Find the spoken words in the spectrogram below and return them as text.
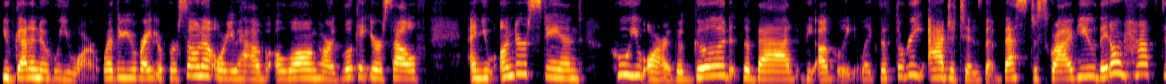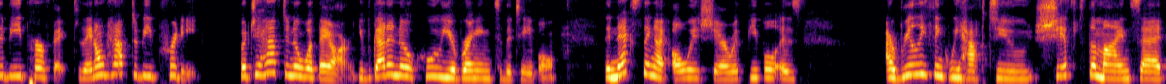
you've got to know who you are, whether you write your persona or you have a long, hard look at yourself and you understand who you are the good, the bad, the ugly. Like the three adjectives that best describe you, they don't have to be perfect, they don't have to be pretty, but you have to know what they are. You've got to know who you're bringing to the table. The next thing I always share with people is I really think we have to shift the mindset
